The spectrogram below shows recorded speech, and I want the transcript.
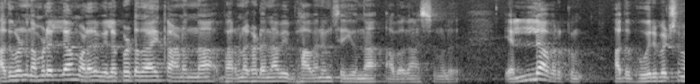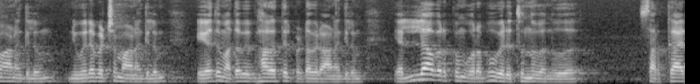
അതുകൊണ്ട് നമ്മളെല്ലാം വളരെ വിലപ്പെട്ടതായി കാണുന്ന ഭരണഘടന വിഭാവനം ചെയ്യുന്ന അവകാശങ്ങൾ എല്ലാവർക്കും അത് ഭൂരിപക്ഷമാണെങ്കിലും ന്യൂനപക്ഷമാണെങ്കിലും ഏത് മതവിഭാഗത്തിൽപ്പെട്ടവരാണെങ്കിലും എല്ലാവർക്കും ഉറപ്പുവരുത്തുന്നുവെന്നത് സർക്കാർ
